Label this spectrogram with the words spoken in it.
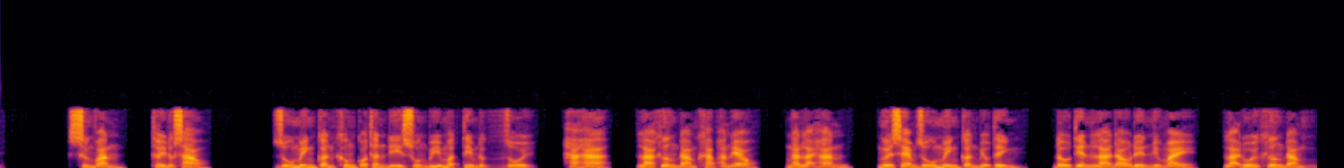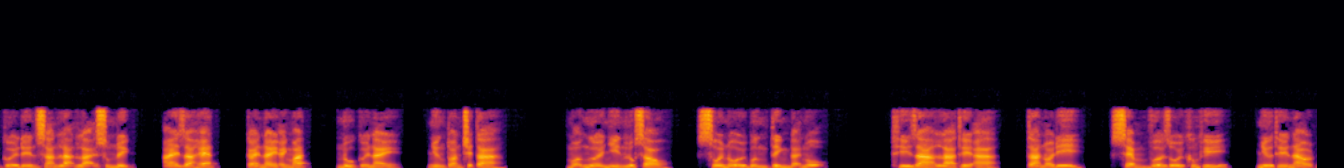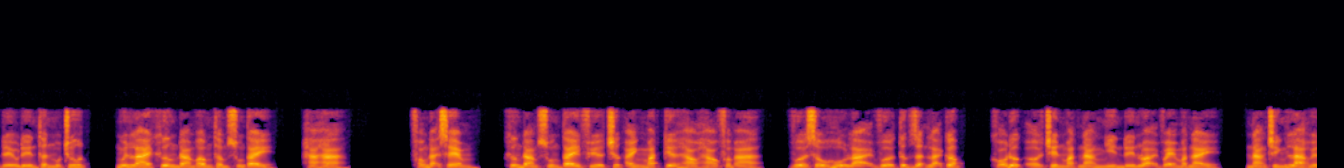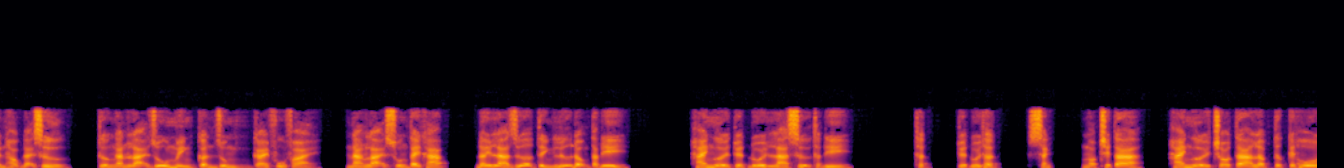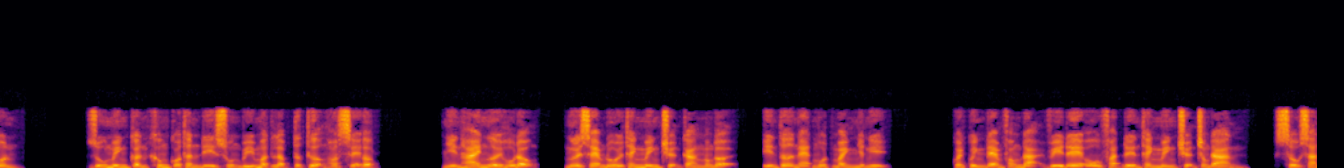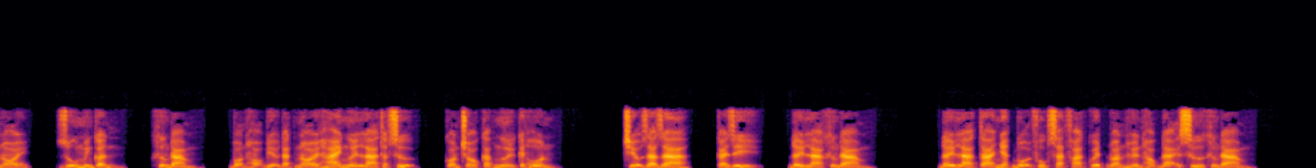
Xứng văn, thấy được sao? Du Minh Cẩn không có thân đi xuống bí mật tìm được rồi, ha ha, là Khương Đàm khắp hắn eo, ngăn lại hắn, ngươi xem Du Minh Cẩn biểu tình, đầu tiên là đau đến những mày, lại đối Khương Đàm cười đến sán lạn lại sùng địch, ai ra hết, cái này ánh mắt, nụ cười này, nhưng toàn chết ta. Mọi người nhìn lúc sau, sôi nổi bừng tỉnh đại ngộ. Thì ra là thế à, ta nói đi, xem vừa rồi không khí, như thế nào đều đến thân một chút, nguyên lai like Khương Đàm âm thầm xuống tay, ha ha. Phóng đại xem, Khương Đàm xuống tay phía trước ánh mắt kia hảo hảo phẩm A, vừa xấu hổ lại vừa tức giận lại cấp, khó được ở trên mặt nàng nhìn đến loại vẻ mặt này, nàng chính là huyền học đại sư, tưởng ngăn lại Du Minh Cẩn dùng cái phù phải, nàng lại xuống tay khác, đây là giữa tình lữ động tác đi. Hai người tuyệt đối là sự thật đi. Thật, tuyệt đối thật, sách, ngọt chết ta, hai người cho ta lập tức kết hôn. Du Minh Cẩn không có thân đi xuống bí mật lập tức thượng hot xệ ấp. Nhìn hai người hô động, người xem đối thanh minh chuyện càng mong đợi, internet một mảnh nhiệt nghị. Quách Quỳnh đem phóng đại video phát đến thanh minh chuyện trong đàn, xấu xa nói, Du Minh Cẩn, Khương Đàm, bọn họ bịa đặt nói hai ngươi là thật sự, còn cho các ngươi kết hôn. Triệu ra ra, cái gì, đây là Khương Đàm. Đây là ta nhất bội phục sát phạt quyết đoán huyền học đại sư Khương Đàm.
